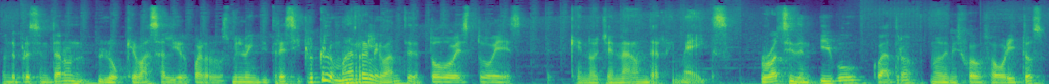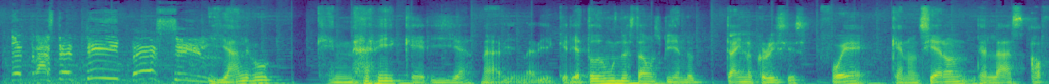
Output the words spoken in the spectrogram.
donde presentaron lo que va a salir para 2023. Y creo que lo más relevante de todo esto es que nos llenaron de remakes. Resident Evil 4, uno de mis juegos favoritos. ¡Detrás de ti, imbécil! Y algo que nadie quería, nadie, nadie quería, todo el mundo estábamos pidiendo Dino Crisis, fue que anunciaron The Last of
